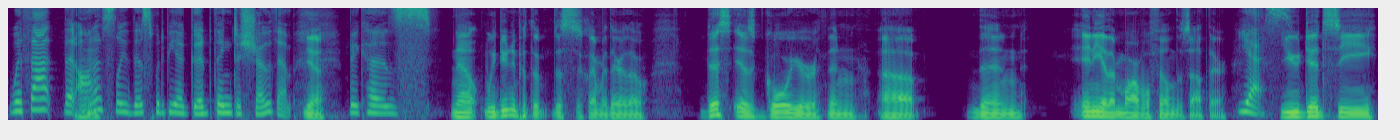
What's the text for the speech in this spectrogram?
with that, that honestly this would be a good thing to show them Yeah. because Now we do need to put the, this disclaimer there, though. This is gorier than uh than any other Marvel film that's out there. yes. You did see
